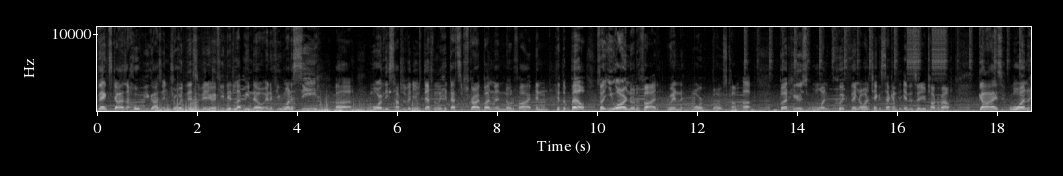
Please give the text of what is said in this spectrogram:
Thanks guys, I hope you guys enjoyed this video. If you did, let me know. And if you wanna see uh, more of these types of videos, definitely hit that subscribe button and notify and hit the bell so that you are notified when more posts come up. But here's one quick thing I want to take a second in this video to talk about. Guys, one,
